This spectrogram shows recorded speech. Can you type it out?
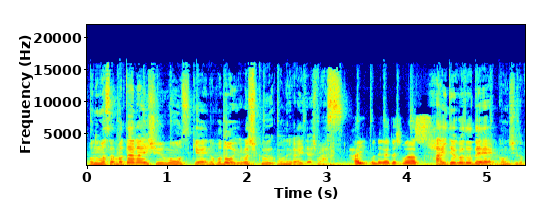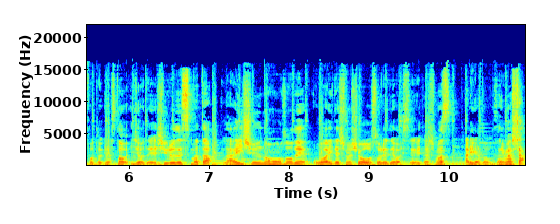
小沼さん、また来週もお付き合いのほどよろしくお願いいたします。はい。お願いいたします。はい、ということで、今週のポッドキャスト以上で終了です。また来週の放送でお会いいたしましょう。それでは失礼いたします。ありがとうございました。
